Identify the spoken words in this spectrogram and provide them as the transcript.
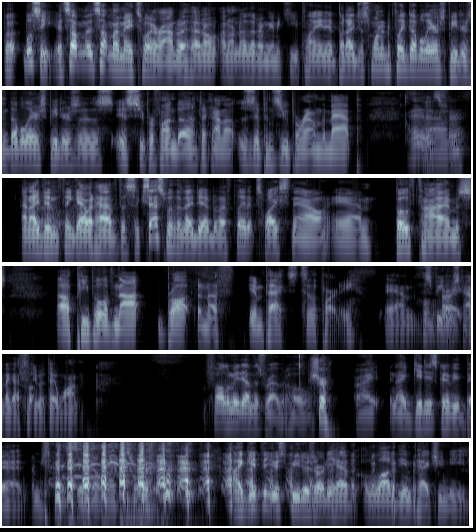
but we'll see. It's something. It's something I may toy around with. I don't. I don't know that I'm going to keep playing it, but I just wanted to play double air speeders, and double air speeders is is super fun to to kind of zip and zoop around the map. Hey, that's Um, fair. And I didn't think I would have the success with it I did, but I've played it twice now, and both times uh, people have not brought enough impact to the party, and the speeders Alright. kind of got to do what they want. Follow me down this rabbit hole. Sure. All right, and I get it's going to be bad. I'm just going to say it out loud. this right. I get that your speeders already have a lot of the impact you need,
